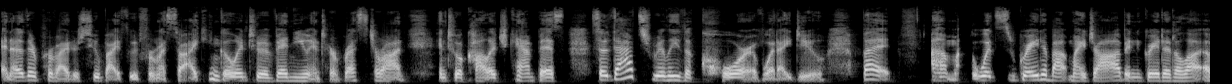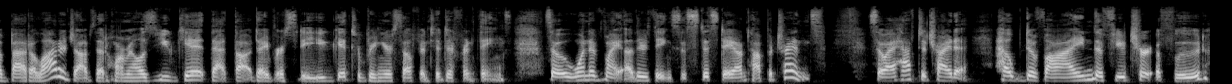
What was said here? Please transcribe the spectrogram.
and other providers who buy food from us. So I can go into a venue and a restaurant, into a college campus. So that's really the core of what I do. But um, what's great about my job and great at a lot about a lot of jobs at Hormel is you get that thought diversity. You get to bring yourself into different things. So one of my other things is to stay on top of trends. So I have to try to help divine the future of food,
